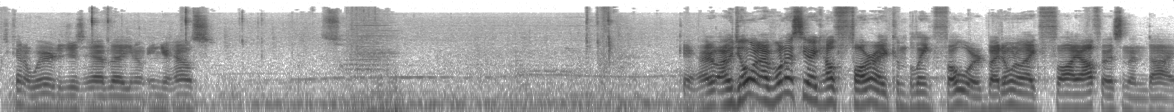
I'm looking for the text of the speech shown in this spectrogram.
It's kind of weird to just have that, you know, in your house. Okay, I, I don't. I want to see like how far I can blink forward, but I don't want to like fly off this and then die.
